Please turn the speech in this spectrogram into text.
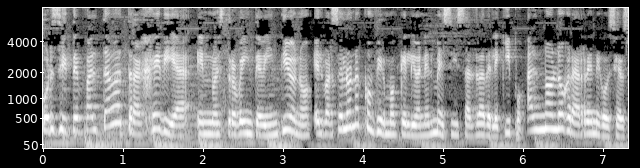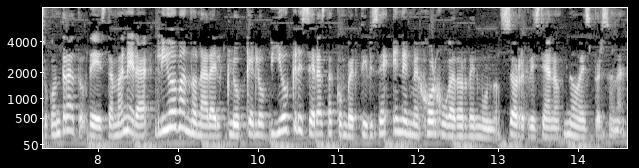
Por si te faltaba tragedia en nuestro 2021, el Barcelona confirmó que Lionel Messi saldrá del equipo al no lograr renegociar su contrato. De esta manera, Leo abandonará el club que lo vio crecer hasta convertirse en el mejor jugador del mundo. Sorry Cristiano, no es personal.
